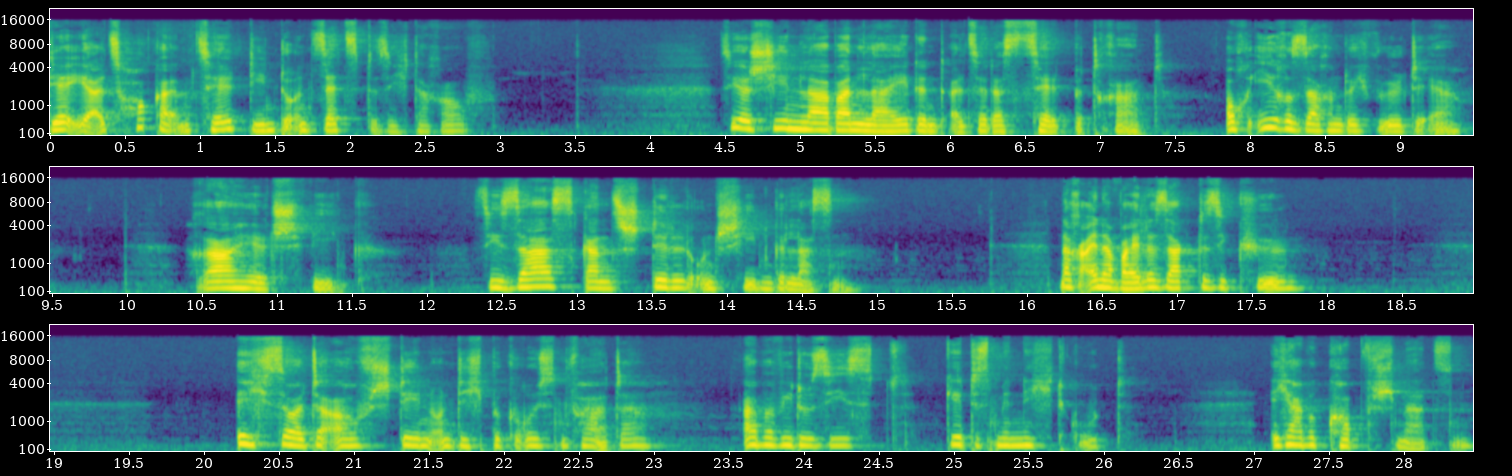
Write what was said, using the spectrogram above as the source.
der ihr als Hocker im Zelt diente, und setzte sich darauf. Sie erschien Laban leidend, als er das Zelt betrat. Auch ihre Sachen durchwühlte er. Rahel schwieg. Sie saß ganz still und schien gelassen. Nach einer Weile sagte sie kühl Ich sollte aufstehen und dich begrüßen, Vater, aber wie du siehst, geht es mir nicht gut. Ich habe Kopfschmerzen,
